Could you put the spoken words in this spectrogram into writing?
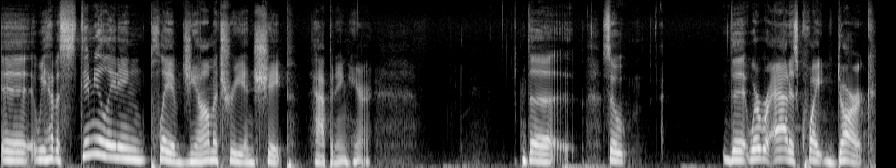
It, uh, we have a stimulating play of geometry and shape happening here. The so the where we're at is quite dark,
